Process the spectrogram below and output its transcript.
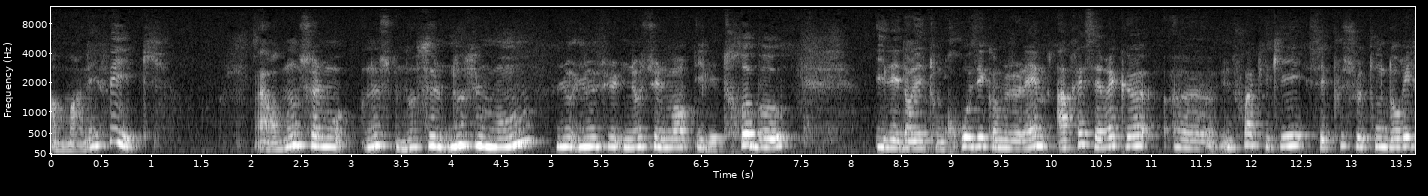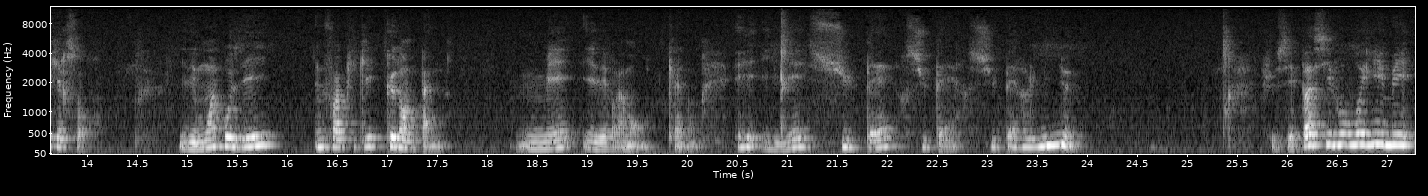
magnifique. Alors non seulement, non, seulement, non, seulement il est trop beau, il est dans les tons rosés comme je l'aime. Après c'est vrai que euh, une fois appliqué, c'est plus le ton doré qui ressort. Il est moins rosé une fois appliqué que dans le pan. Mais il est vraiment canon. Et il est super, super, super lumineux. Je sais pas si vous voyez, mais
